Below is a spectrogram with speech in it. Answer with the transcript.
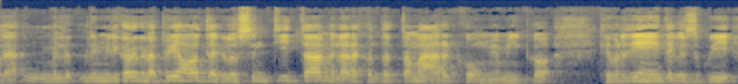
la, me, mi ricordo che la prima volta che l'ho sentita me l'ha raccontata Marco, un mio amico, che praticamente questo qui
